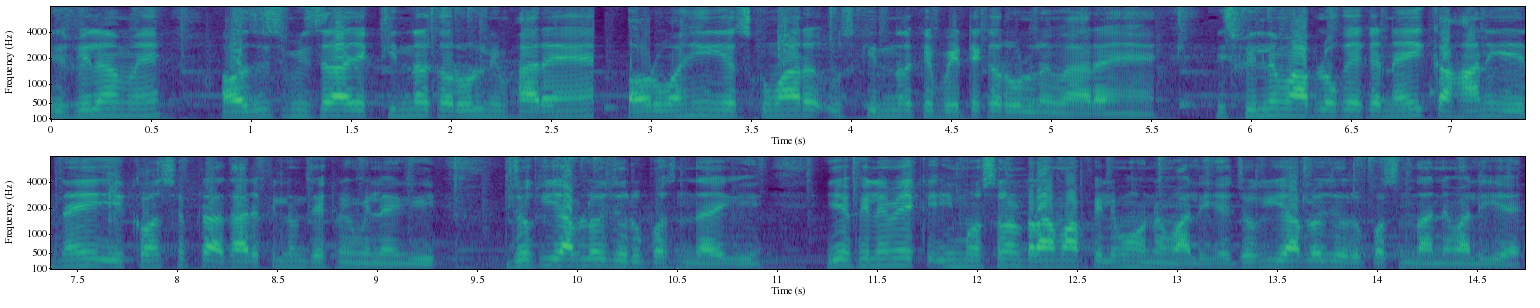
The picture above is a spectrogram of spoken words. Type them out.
इस फ़िल्म में अवधेश मिश्रा एक किन्नर का रोल निभा रहे हैं और वहीं यश कुमार उस किन्नर के बेटे का रोल निभा रहे हैं। इस फ़िल्म में आप लोग को एक नई कहानी नई कॉन्सेप्ट आधारित फ़िल्म देखने को मिलेगी, जो कि आप लोग ज़रूर पसंद आएगी। ये फ़िल्म एक इमोशनल ड्रामा फ़िल्म होने वाली है, जो कि आप लोग ज़रूर पसंद आने वाली है।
